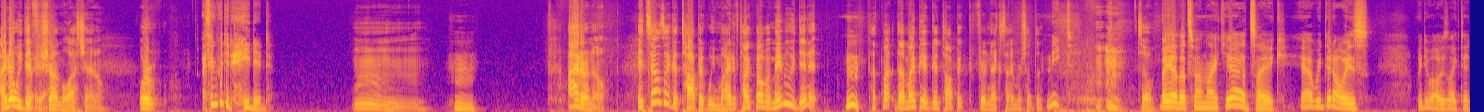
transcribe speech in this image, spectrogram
I know we did But for yeah. sure on the last channel. Or, I think we did hated. hmm, Hmm. I don't know. It sounds like a topic we might have talked about, but maybe we didn't. Hmm. That might that might be a good topic for next time or something. Neat. So But yeah, that's why I'm like, yeah, it's like, yeah, we did always, we do always like to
